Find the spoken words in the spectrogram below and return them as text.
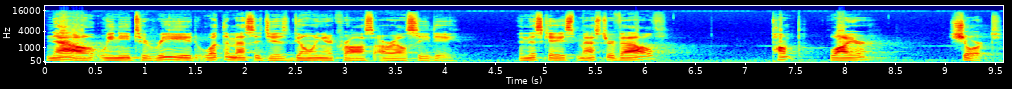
Now we need to read what the message is going across our LCD. In this case, master valve, pump wire, short,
